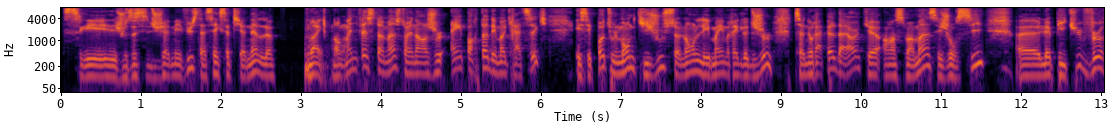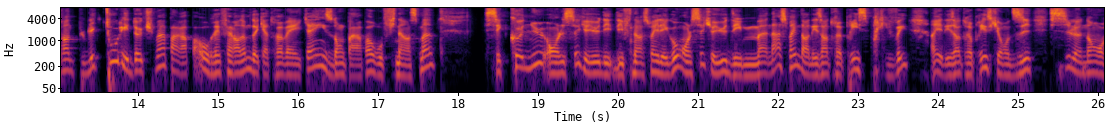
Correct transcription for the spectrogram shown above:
C'est, je veux dire, c'est du jamais vu, c'est assez exceptionnel. Là. Donc manifestement, c'est un enjeu important démocratique et c'est pas tout le monde qui joue selon les mêmes règles du jeu. Ça nous rappelle d'ailleurs qu'en ce moment, ces jours-ci, euh, le PQ veut rendre public tous les documents par rapport au référendum de 95, donc par rapport au financement c'est connu, on le sait qu'il y a eu des, financements illégaux, on le sait qu'il y a eu des menaces, même dans des entreprises privées. Hein, il y a des entreprises qui ont dit si le non,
